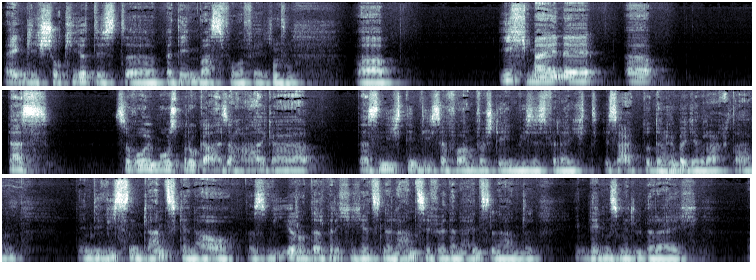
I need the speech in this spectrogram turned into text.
eigentlich schockiert ist äh, bei dem, was vorfällt. Mhm. Äh, ich meine, äh, dass sowohl Moosbrucker als auch Allgäuer das nicht in dieser Form verstehen, wie sie es vielleicht gesagt oder mhm. rübergebracht haben. Denn die wissen ganz genau, dass wir, und da spreche ich jetzt eine Lanze für den Einzelhandel im Lebensmittelbereich, äh,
